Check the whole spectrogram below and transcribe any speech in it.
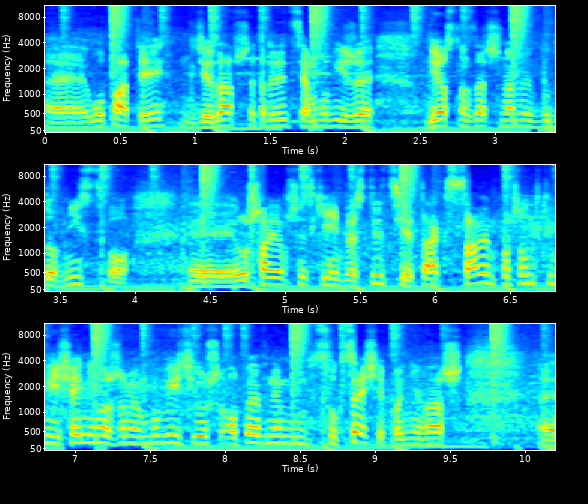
e, łopaty, gdzie zawsze tradycja mówi, że wiosną zaczynamy budownictwo, e, ruszają wszystkie inwestycje, tak z samym początkiem jesieni możemy mówić już o pewnym sukcesie, ponieważ e,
